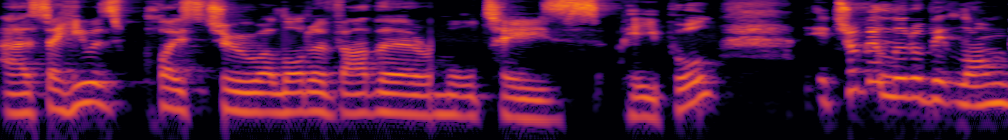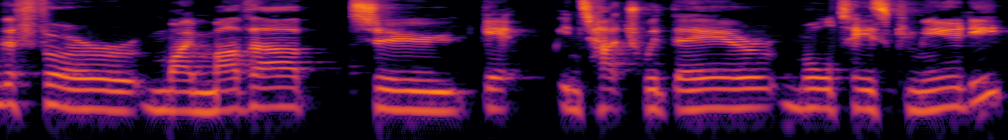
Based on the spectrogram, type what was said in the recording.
Uh, so he was close to a lot of other Maltese people. It took a little bit longer for my mother to get in touch with their Maltese community.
